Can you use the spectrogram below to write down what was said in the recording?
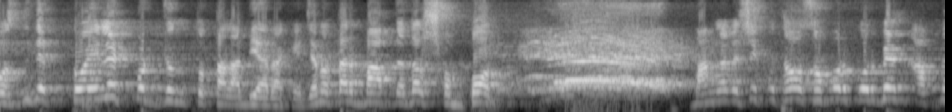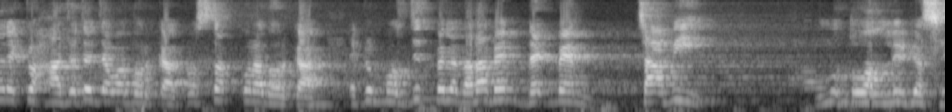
মসজিদের টয়লেট পর্যন্ত তালা দিয়া রাখে, যেন তার বাপ দাদার সম্পদ। বাংলাদেশে কোথাও সফর করবেন, আপনার একটু হাজতে যাওয়া দরকার, প্রস্তাব করা দরকার, একটু মসজিদ পেলে দাঁড়াবেন, দেখবেন চাবি মুতোয়াল্লির কাছে,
